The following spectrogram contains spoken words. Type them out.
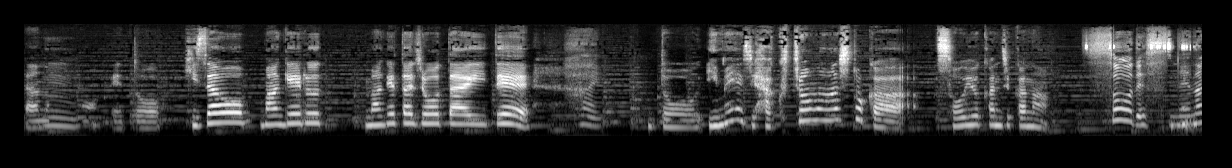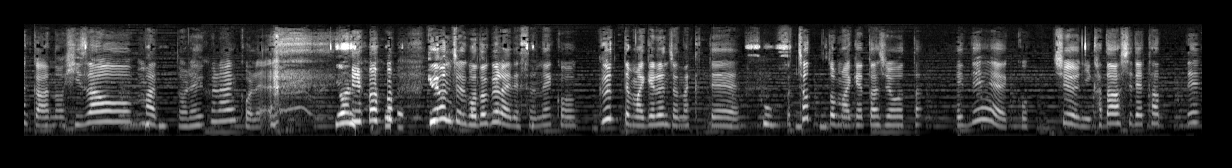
あの、うん。えっと、膝を曲げる、曲げた状態で、はい。えっと、イメージ白鳥の足とか、そういう感じかな。そうですね。なんかあの膝をまあどれぐらいこれ？45 45 度ぐらいですよね。こうグッて曲げるんじゃなくてちょっと曲げた状態でこう宙に片足で立って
